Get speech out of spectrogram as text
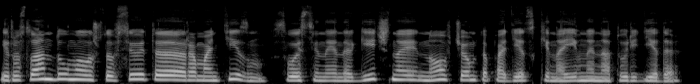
И Руслан думал, что все это романтизм, свойственный энергичной, но в чем-то по-детски наивной натуре деда.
